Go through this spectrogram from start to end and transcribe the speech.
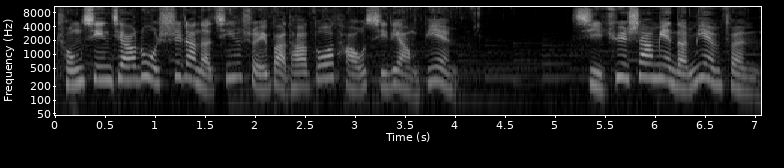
重新加入适量的清水，把它多淘洗两遍，洗去上面的面粉，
